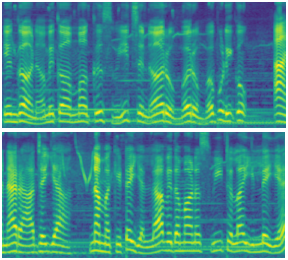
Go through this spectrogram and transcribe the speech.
எங்க அனாமிகா அம்மாக்கு ஸ்வீட்ஸ்னா ரொம்ப ரொம்ப பிடிக்கும். ஆனா ராஜையா நம்ம கிட்ட எல்லா விதமான ஸ்வீட் எல்லாம் இல்லையே?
